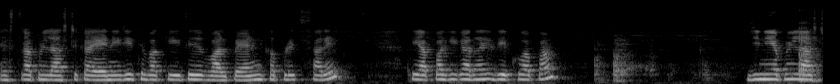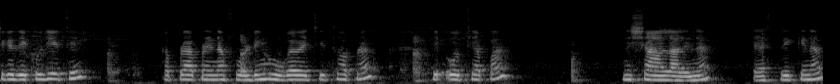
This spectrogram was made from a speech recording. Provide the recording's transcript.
ਇਸ ਤਰ੍ਹਾਂ ਆਪਣੀ ਇਲਾਸਟਿਕ ਆਇਆ ਨਹੀਂ ਜੀ, ਇੱਥੇ ਬਾਕੀ ਇੱਥੇ ਵਾਲ ਪੈਣਗੇ ਕੱਪੜੇ 'ਚ ਸਾਰੇ। ਤੇ ਆਪਾਂ ਕੀ ਕਰਨਾ ਜੀ, ਦੇਖੋ ਆਪਾਂ। ਜਿੰਨੀ ਆਪਣੀ ਇਲਾਸਟਿਕ ਹੈ ਦੇਖੋ ਜੀ ਇੱਥੇ। ਕੱਪੜਾ ਆਪਣੇ ਨਾਲ ਫੋਲਡਿੰਗ ਹੋਊਗਾ ਵਿੱਚ ਇੱਥੋਂ ਆਪਣਾ। ਤੇ ਉੱਥੇ ਆਪਾਂ ਨਿਸ਼ਾਨ ਲਾ ਲੈਣਾ ਇਸ ਤਰੀਕੇ ਨਾਲ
